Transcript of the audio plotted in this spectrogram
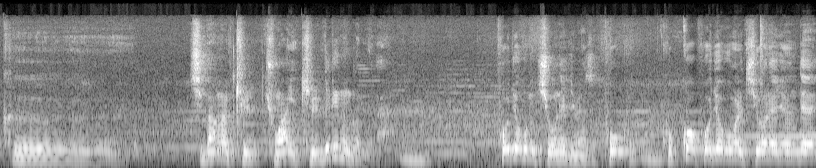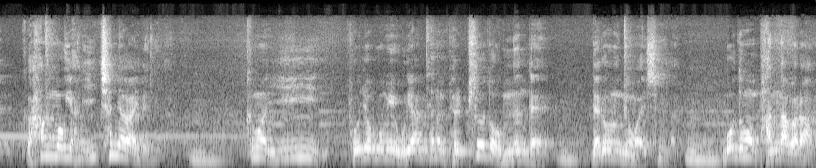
그 지방을 길, 중앙이 길들이는 겁니다. 보조금 지원해주면서 보, 국고 보조금을 지원해주는데 그 항목이 한 2천여 가야 됩니다. 그러면 이 보조금이 우리한테는 별 필요도 없는데 내려오는 경우가 있습니다. 못 오면 반납하라.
